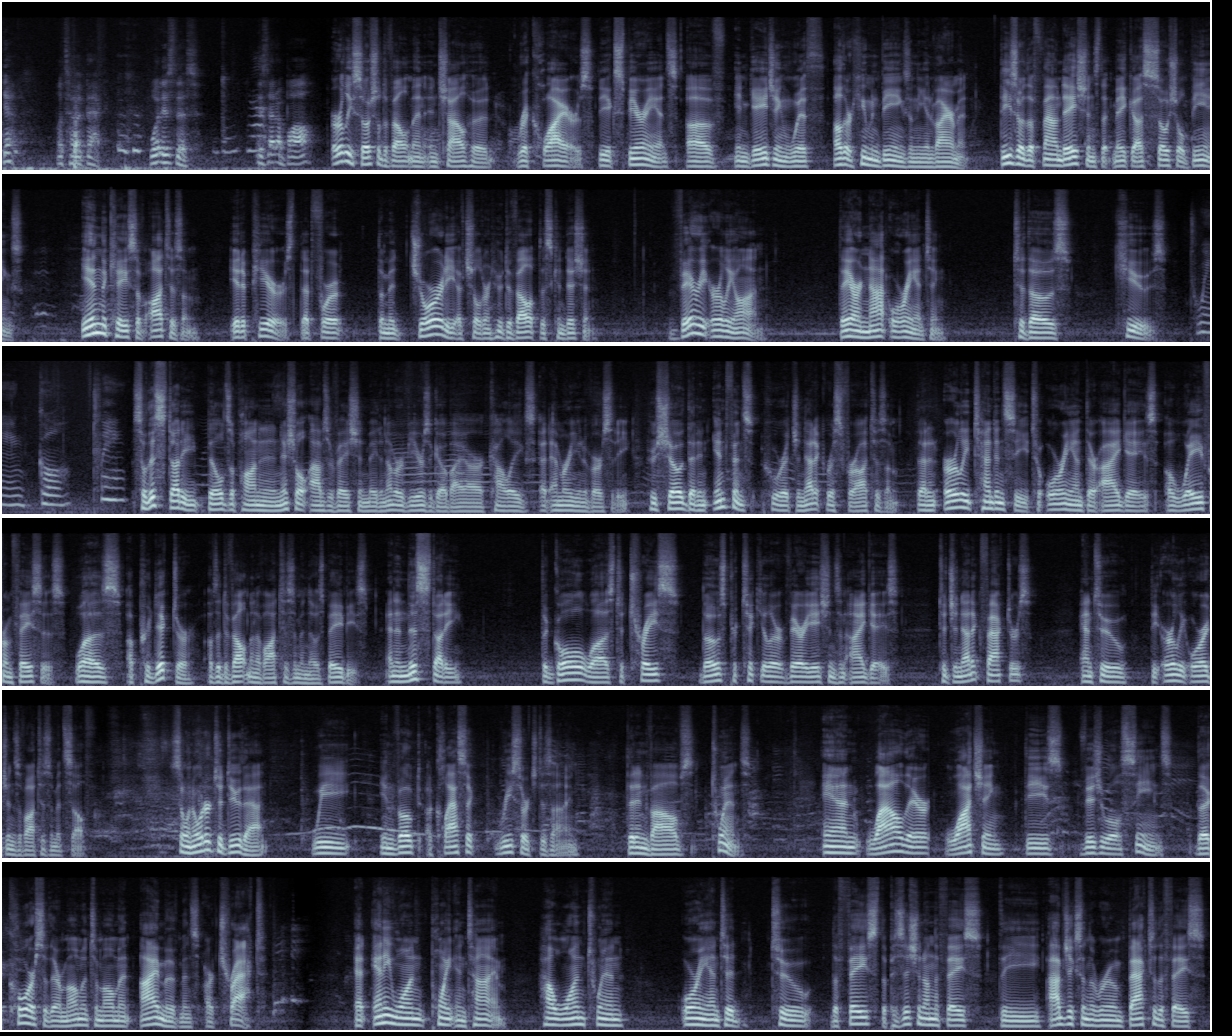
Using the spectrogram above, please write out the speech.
Yeah, let's have it back. What is this? Is that a ball? Early social development in childhood requires the experience of engaging with other human beings in the environment. These are the foundations that make us social beings. In the case of autism, it appears that for the majority of children who develop this condition, very early on, they are not orienting to those cues. Twinkle, twinkle. So, this study builds upon an initial observation made a number of years ago by our colleagues at Emory University, who showed that in infants who are at genetic risk for autism, that an early tendency to orient their eye gaze away from faces was a predictor of the development of autism in those babies. And in this study, the goal was to trace those particular variations in eye gaze to genetic factors and to the early origins of autism itself. So, in order to do that, we invoked a classic research design that involves twins. And while they're watching these visual scenes, the course of their moment to moment eye movements are tracked. At any one point in time, how one twin oriented to the face, the position on the face, the objects in the room, back to the face,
